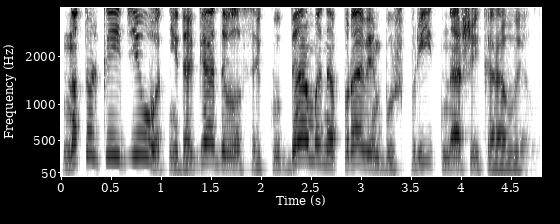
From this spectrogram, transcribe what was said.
но только идиот не догадывался, куда мы направим бушприт нашей каравеллы.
